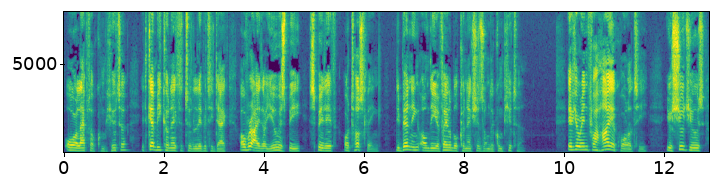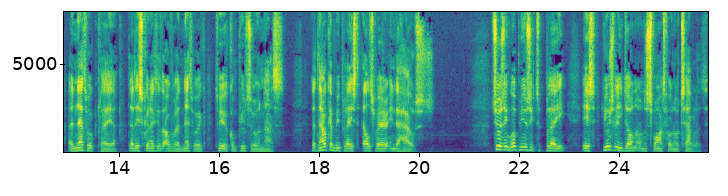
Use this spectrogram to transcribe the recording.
or laptop computer it can be connected to the Liberty DAC over either USB, SPDIF or Toslink depending on the available connections on the computer. If you're in for higher quality, you should use a network player that is connected over a network to your computer or NAS, that now can be placed elsewhere in the house. Choosing what music to play is usually done on a smartphone or tablet.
